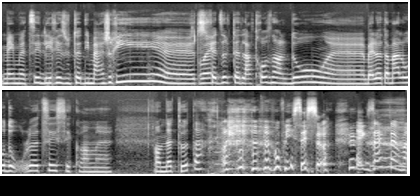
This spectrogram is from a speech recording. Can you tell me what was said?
même, tu sais, les résultats d'imagerie, euh, tu Ouais. te fais dire que tu as de l'arthrose dans le dos, euh, ben là, tu as mal au dos, là, tu sais, c'est comme... euh, On a tout, hein? oui, c'est ça. Exactement.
